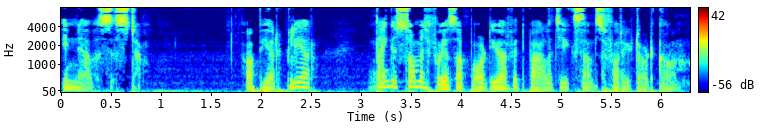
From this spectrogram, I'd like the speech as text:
in nervous system. Hope you are clear. Thank you so much for your support. You are with biologyexams4u.com.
